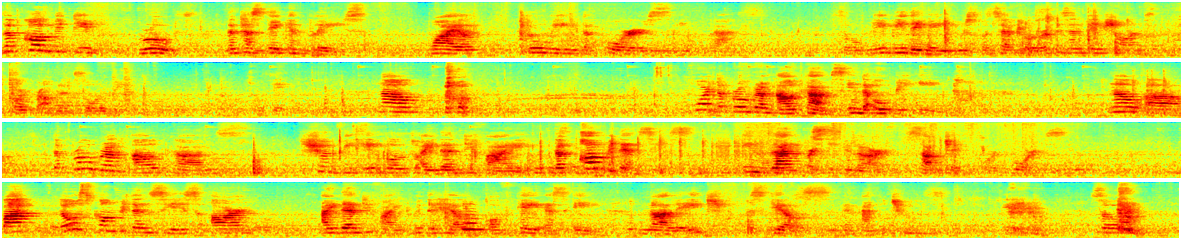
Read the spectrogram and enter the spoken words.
the cognitive growth that has taken place while doing the course in class. So maybe they may use conceptual representations or problem solving. Okay. Now, for the program outcomes in the OBE. Now, uh, the program outcomes should be able to identify the competencies in that particular subject or course. But those competencies are identified with the help of KSA, knowledge, skills, and attitudes. So,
